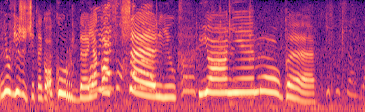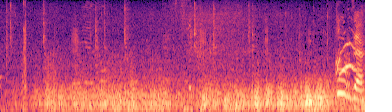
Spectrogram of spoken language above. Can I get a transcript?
nie uwierzycie tego. O kurde, jak on Jezu, strzelił. Ja nie mogę. Kurde.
